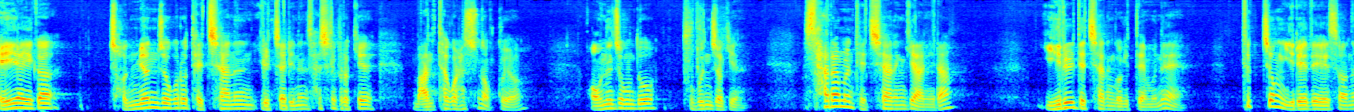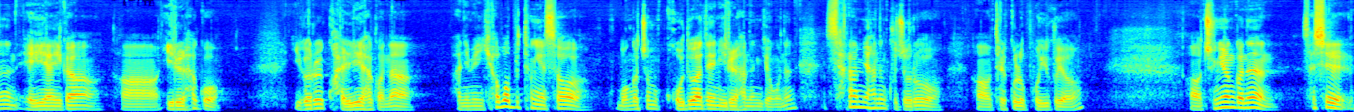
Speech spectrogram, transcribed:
AI가 전면적으로 대체하는 일자리는 사실 그렇게 많다고 할 수는 없고요. 어느 정도 부분적인 사람을 대체하는 게 아니라 일을 대체하는 거기 때문에 특정 일에 대해서는 AI가 어, 일을 하고 이거를 관리하거나 아니면 협업을 통해서 뭔가 좀 고도화된 일을 하는 경우는 사람이 하는 구조로 어, 될 걸로 보이고요. 어, 중요한 거는 사실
